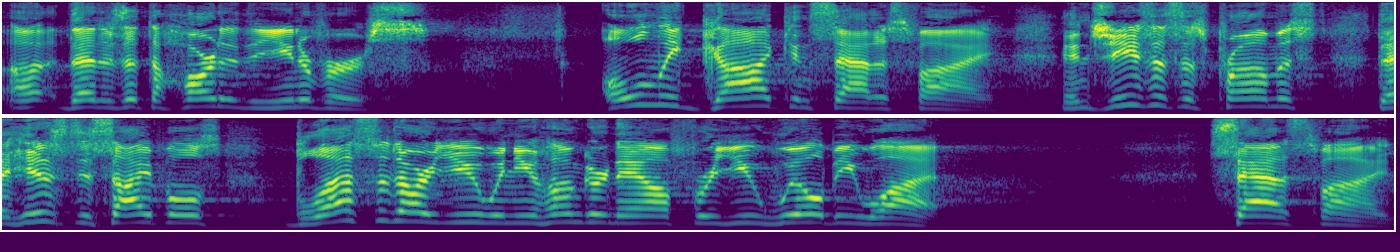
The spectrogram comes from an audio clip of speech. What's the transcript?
uh, that is at the heart of the universe. Only God can satisfy. And Jesus has promised that his disciples, blessed are you when you hunger now, for you will be what? Satisfied.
